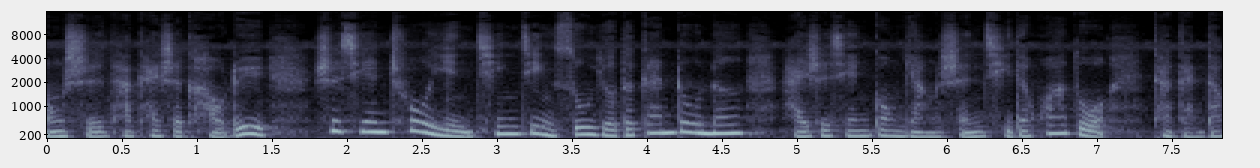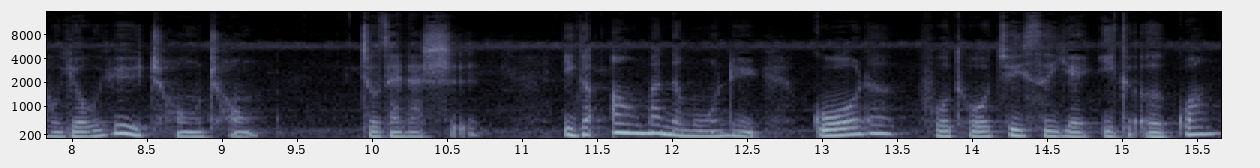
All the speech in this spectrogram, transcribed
同时，他开始考虑是先啜饮清净酥油的甘露呢，还是先供养神奇的花朵？他感到犹豫重重。就在那时，一个傲慢的魔女掴了佛陀居士爷一个耳光，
